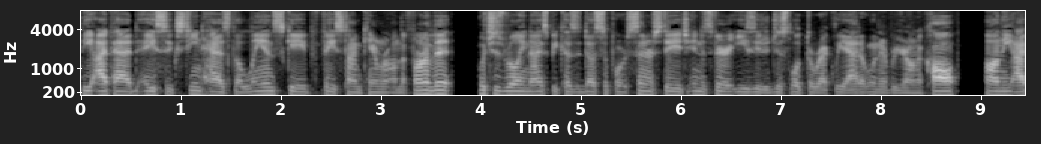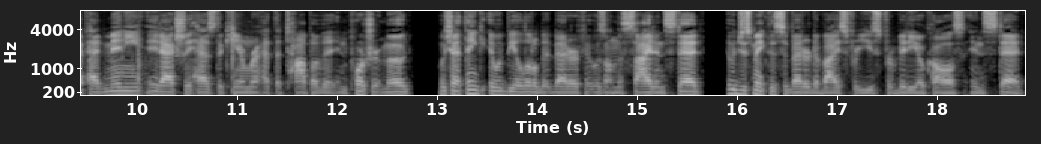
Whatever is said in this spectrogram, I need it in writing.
The iPad A16 has the landscape FaceTime camera on the front of it, which is really nice because it does support center stage and it's very easy to just look directly at it whenever you're on a call. On the iPad mini, it actually has the camera at the top of it in portrait mode, which I think it would be a little bit better if it was on the side instead. It would just make this a better device for use for video calls instead.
